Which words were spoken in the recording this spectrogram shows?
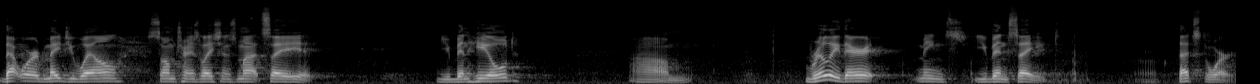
That word made you well, some translations might say it, you've been healed. Um, really, there it means you've been saved. That's the word.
